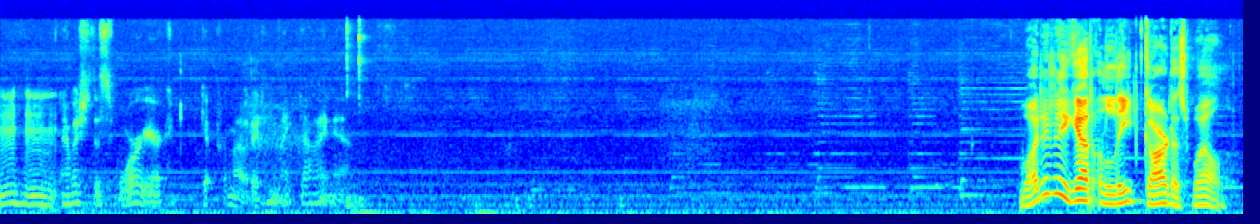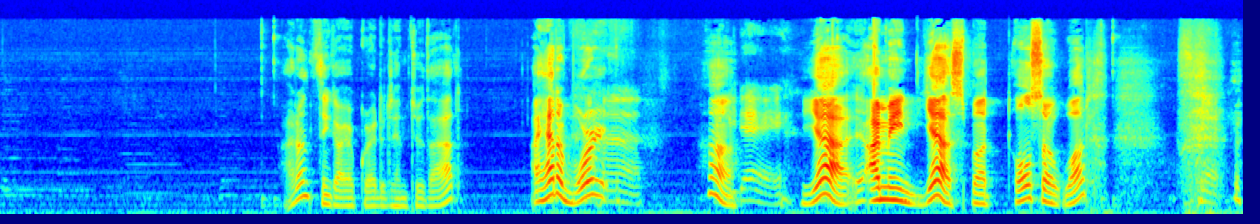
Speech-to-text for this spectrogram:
Mm-hmm. I wish this warrior could get promoted. He might die now. Why did he get elite guard as well? I don't think I upgraded him to that. I had a warrior. Huh. day. Yeah, I mean, yes, but also what? I don't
